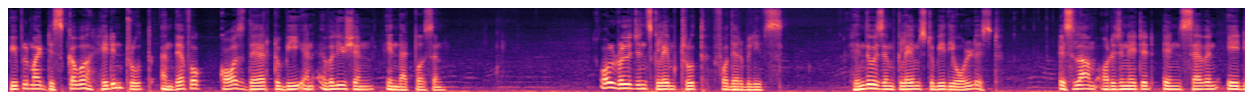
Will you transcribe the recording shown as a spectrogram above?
People might discover hidden truth and therefore cause there to be an evolution in that person. All religions claim truth for their beliefs. Hinduism claims to be the oldest. Islam originated in 7 AD.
